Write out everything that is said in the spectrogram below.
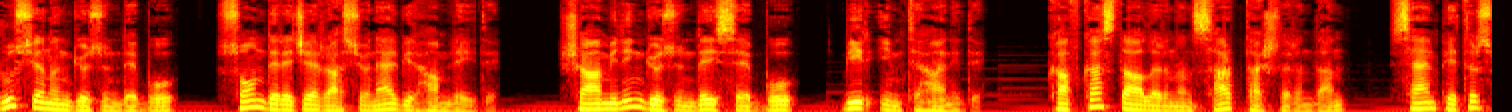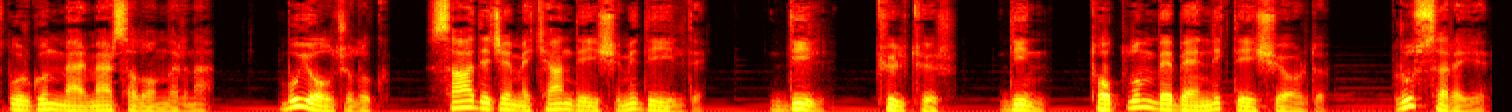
Rusya'nın gözünde bu, son derece rasyonel bir hamleydi. Şamil'in gözünde ise bu, bir imtihan idi. Kafkas dağlarının sarp taşlarından, St. Petersburg'un mermer salonlarına. Bu yolculuk, sadece mekan değişimi değildi. Dil, kültür, din, toplum ve benlik değişiyordu. Rus sarayı,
